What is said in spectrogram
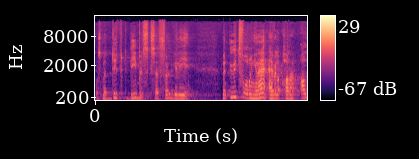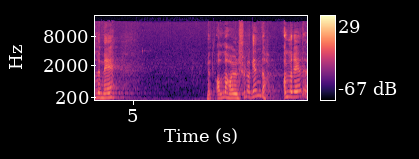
og som er dypt bibelsk, selvfølgelig. Men utfordringen er jeg vil ha dere alle med. Men alle har jo en full agenda allerede.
